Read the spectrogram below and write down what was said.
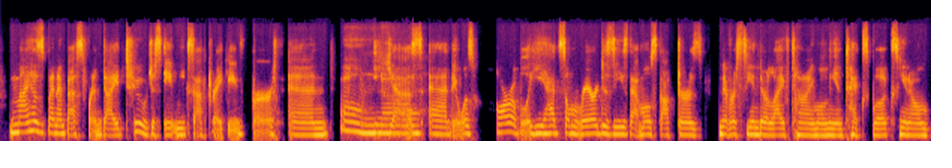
my husband and best friend died too just eight weeks after I gave birth. And oh no. Yes. And it was horrible. He had some rare disease that most doctors never see in their lifetime, only in textbooks. You know,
